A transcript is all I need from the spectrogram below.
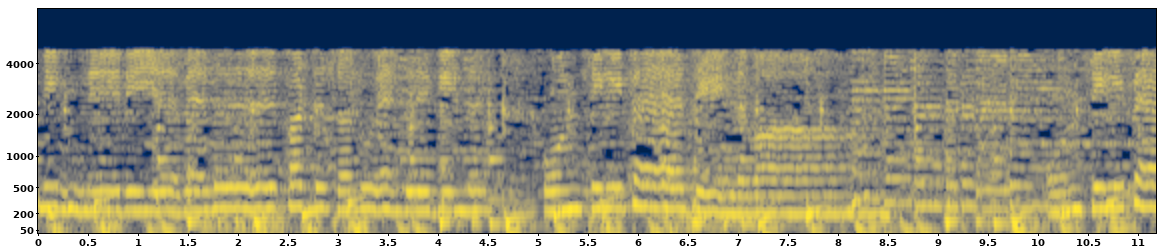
මින්නේරිය වැව පටසලු ඇඳගෙන උන් සිලි පෑදෙනවා උන් සිලි පෑදෙනවා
